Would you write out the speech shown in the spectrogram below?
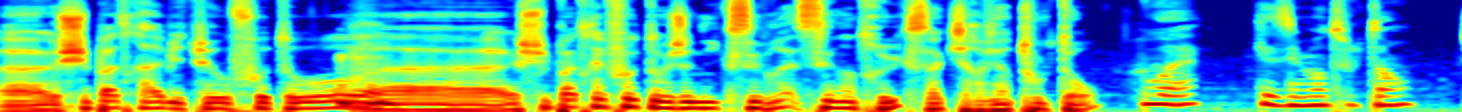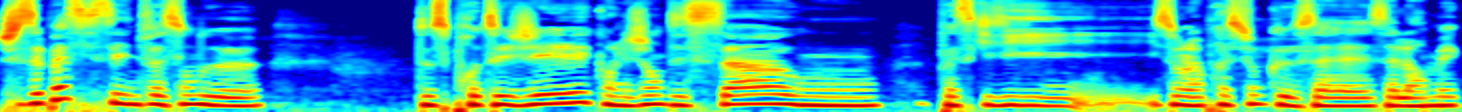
euh, je suis pas très habitué aux photos je suis pas très photogénique c'est vrai c'est un truc ça qui revient tout le temps Ouais, quasiment tout le temps. Je sais pas si c'est une façon de, de se protéger quand les gens disent ça ou parce qu'ils ils ont l'impression que ça, ça leur met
